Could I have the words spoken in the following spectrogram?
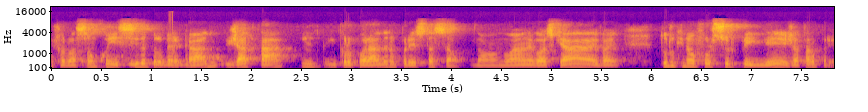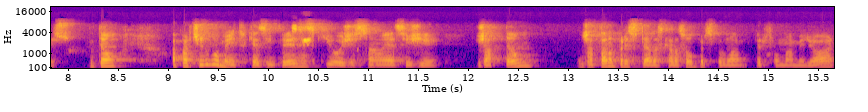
informação conhecida pelo mercado já está incorporada no preço da ação. Não, não é um negócio que ah, vai, tudo que não for surpreender já está no preço. Então, a partir do momento que as empresas que hoje são ESG já estão já está no preço delas, que elas vão performar, performar melhor,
